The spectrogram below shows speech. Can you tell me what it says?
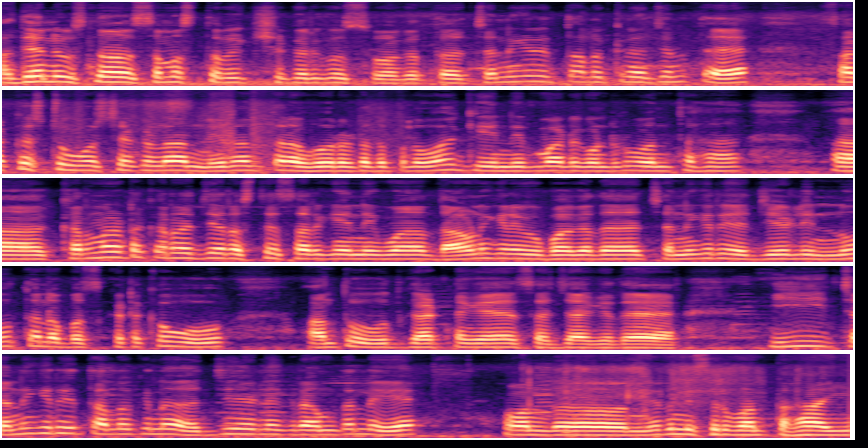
ಅದೇ ನ್ಯೂಸ್ನ ಸಮಸ್ತ ವೀಕ್ಷಕರಿಗೂ ಸ್ವಾಗತ. ಚನ್ನಗಿರಿ ತಾಲೂಕಿನ ಜನತೆ ಸಾಕಷ್ಟು ವರ್ಷಗಳ ನಿರಂತರ ಹೋರಾಟದ ಫಲವಾಗಿ ನಿರ್ಮಾಣಗೊಂಡಿರುವಂತಹ ಕರ್ನಾಟಕ ರಾಜ್ಯ ರಸ್ತೆ ಸಾರಿಗೆ ನಿಗಮ ದಾವಣಗೆರೆ ವಿಭಾಗದ ಚನ್ನಗಿರಿ ಅಜ್ಜಿಹಳ್ಳಿ ನೂತನ ಬಸ್ ಘಟಕವು ಅಂತೂ ಉದ್ಘಾಟನೆಗೆ ಸಜ್ಜಾಗಿದೆ. ಈ ಚನ್ನಗಿರಿ ತಾಲೂಕಿನ ಅಜ್ಜಿಹಳ್ಳಿ ಗ್ರಾಮದಲ್ಲಿ ಒಂದು ನಿರ್ಮಿಸಿರುವಂತಹ ಈ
